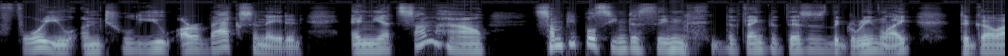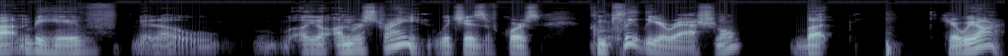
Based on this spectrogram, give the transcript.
for you until you are vaccinated. And yet somehow some people seem to seem to think that this is the green light to go out and behave, you know, you know unrestrained which is of course completely irrational but here we are.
